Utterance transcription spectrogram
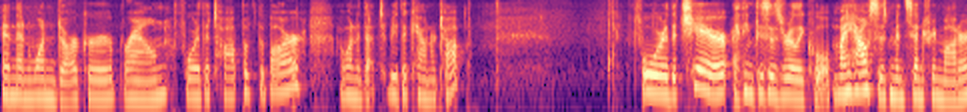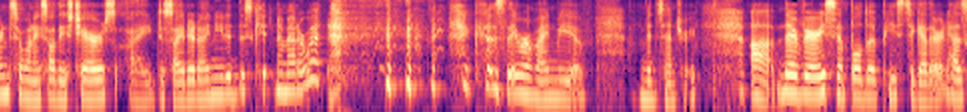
and then one darker brown for the top of the bar. I wanted that to be the countertop. For the chair, I think this is really cool. My house is mid-century modern, so when I saw these chairs, I decided I needed this kit no matter what. Because they remind me of, of mid-century. Um, they're very simple to piece together. It has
